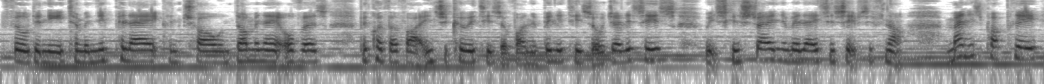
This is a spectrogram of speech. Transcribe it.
feel the need to manipulate, control, and dominate others because of our insecurities or vulnerabilities or jealousies, which can strain the relationships if not managed properly.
